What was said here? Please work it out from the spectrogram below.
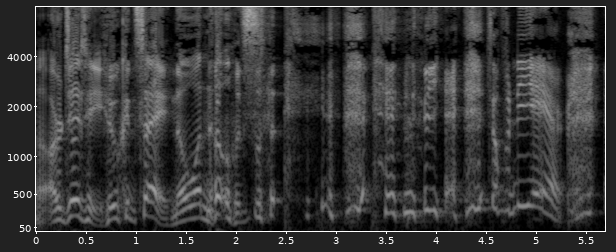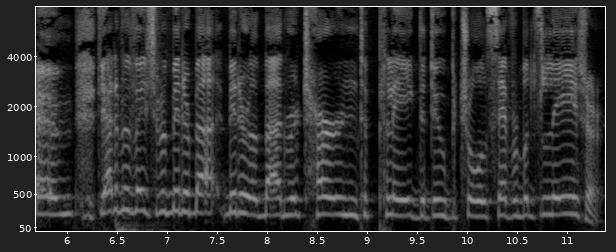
Or did he? Who can say? No one knows. yeah, it's up in the air. Um, the animal vegetable mineral man, mineral man returned to plague the Doom Patrol several months later,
